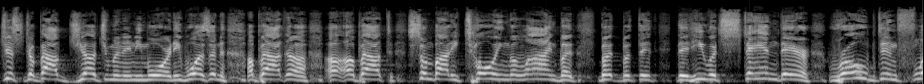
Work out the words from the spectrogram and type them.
just about judgment anymore. And he wasn't about, uh, uh, about somebody toeing the line, but, but, but that, that he would stand there robed in flesh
